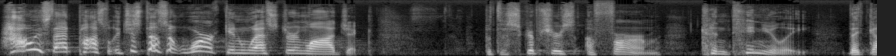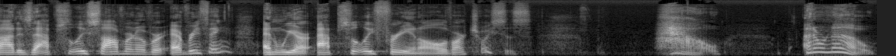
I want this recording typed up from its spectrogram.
How is that possible? It just doesn't work in Western logic. But the Scriptures affirm continually that God is absolutely sovereign over everything and we are absolutely free in all of our choices. How? I don't know.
